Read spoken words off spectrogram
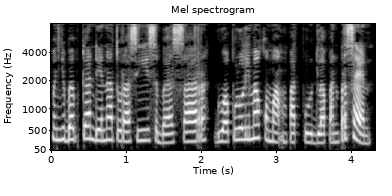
menyebabkan denaturasi sebesar 25,48 persen.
